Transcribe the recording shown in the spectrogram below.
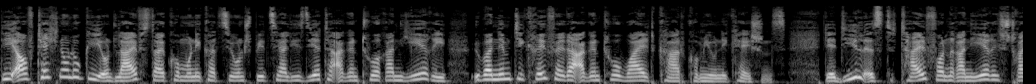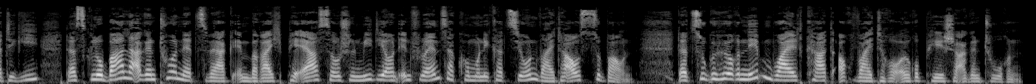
Die auf Technologie und Lifestyle-Kommunikation spezialisierte Agentur Ranieri übernimmt die Krefelder Agentur Wildcard Communications. Der Deal ist Teil von Ranieris Strategie, das globale Agenturnetzwerk im Bereich PR, Social Media und Influencer-Kommunikation weiter auszubauen. Dazu gehören neben Wildcard auch weitere europäische Agenturen.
